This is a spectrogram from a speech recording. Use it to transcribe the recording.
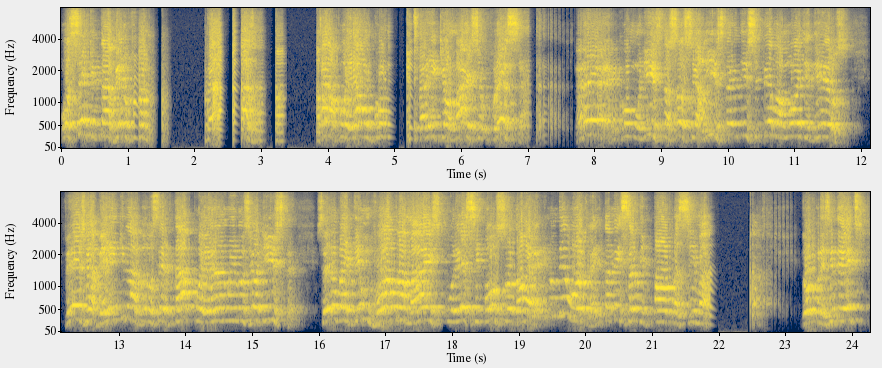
Você que está vendo fantasma, vai apoiar um comunista aí que é o Márcio França. É, comunista socialista. Eu disse, pelo amor de Deus, veja bem que você está apoiando um ilusionista. Você não vai ter um voto a mais por esse Bolsonaro. E não deu outra. Ele também saiu de pau para cima do presidente.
